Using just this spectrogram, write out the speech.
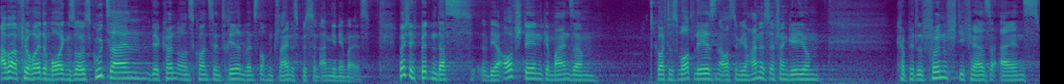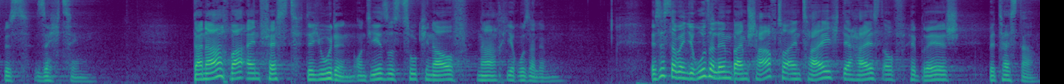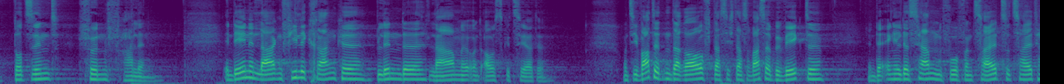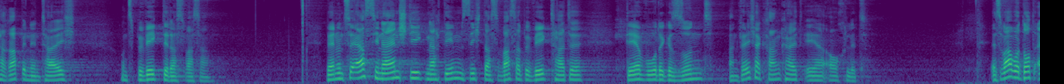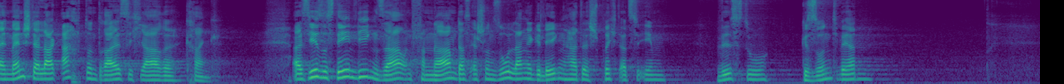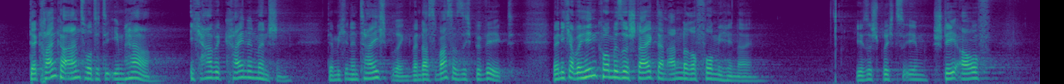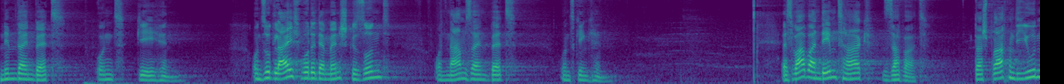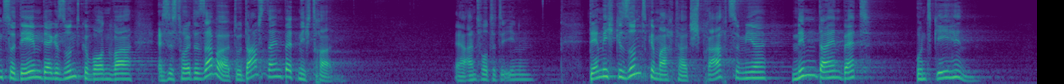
Aber für heute Morgen soll es gut sein. Wir können uns konzentrieren, wenn es noch ein kleines bisschen angenehmer ist. Ich möchte euch bitten, dass wir aufstehen, gemeinsam Gottes Wort lesen aus dem Johannesevangelium, Kapitel 5, die Verse 1 bis 16. Danach war ein Fest der Juden und Jesus zog hinauf nach Jerusalem. Es ist aber in Jerusalem beim Schaftor ein Teich, der heißt auf Hebräisch Bethesda. Dort sind fünf Hallen. In denen lagen viele Kranke, Blinde, Lahme und Ausgezehrte. Und sie warteten darauf, dass sich das Wasser bewegte, denn der Engel des Herrn fuhr von Zeit zu Zeit herab in den Teich und bewegte das Wasser. Wer nun zuerst hineinstieg, nachdem sich das Wasser bewegt hatte, der wurde gesund, an welcher Krankheit er auch litt. Es war aber dort ein Mensch, der lag 38 Jahre krank. Als Jesus den liegen sah und vernahm, dass er schon so lange gelegen hatte, spricht er zu ihm, willst du gesund werden? Der Kranke antwortete ihm, Herr, ich habe keinen Menschen, der mich in den Teich bringt, wenn das Wasser sich bewegt. Wenn ich aber hinkomme, so steigt ein anderer vor mir hinein. Jesus spricht zu ihm, steh auf, nimm dein Bett und geh hin. Und sogleich wurde der Mensch gesund und nahm sein Bett und ging hin. Es war aber an dem Tag Sabbat. Da sprachen die Juden zu dem, der gesund geworden war, es ist heute Sabbat, du darfst dein Bett nicht tragen. Er antwortete ihnen, der mich gesund gemacht hat, sprach zu mir, nimm dein Bett und geh hin.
